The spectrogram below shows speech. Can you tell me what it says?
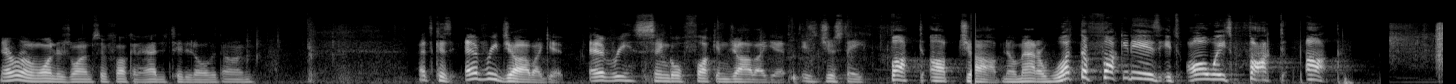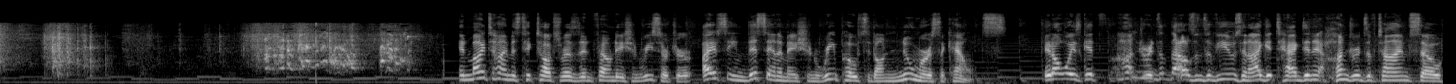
Everyone wonders why I'm so fucking agitated all the time. That's because every job I get, every single fucking job I get, is just a fucked up job. No matter what the fuck it is, it's always fucked up. In my time as TikTok's resident foundation researcher, I have seen this animation reposted on numerous accounts. It always gets hundreds of thousands of views and I get tagged in it hundreds of times, so,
